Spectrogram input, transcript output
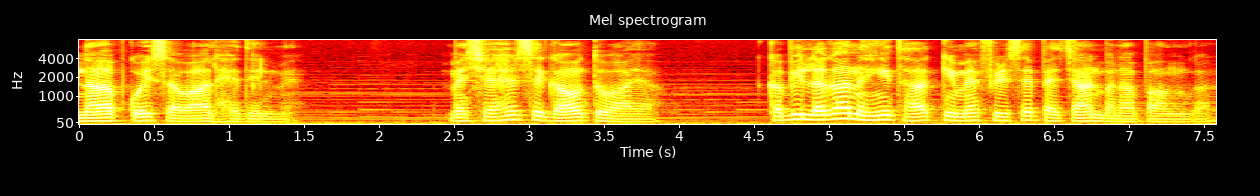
ना अब कोई सवाल है दिल में। मैं शहर से गाँव तो आया। कभी लगा नहीं था कि मैं फिर से पहचान बना पाऊँगा,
